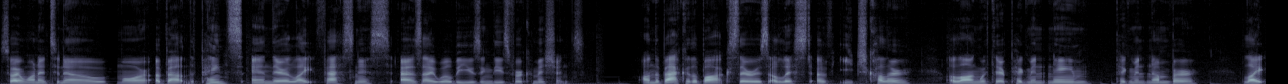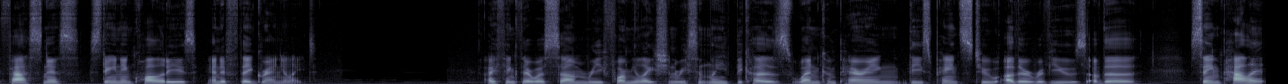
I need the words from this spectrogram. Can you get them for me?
So I wanted to know more about the paints and their light fastness as I will be using these for commissions. On the back of the box, there is a list of each color, along with their pigment name, pigment number, light fastness, staining qualities, and if they granulate. I think there was some reformulation recently because when comparing these paints to other reviews of the same palette,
